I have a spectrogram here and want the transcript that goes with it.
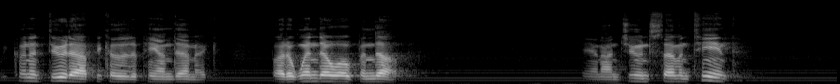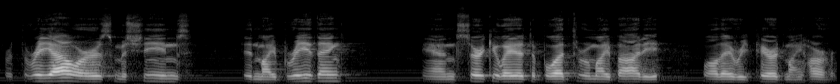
We couldn't do that because of the pandemic, but a window opened up. And on June 17th, for three hours, machines did my breathing and circulated the blood through my body while they repaired my heart.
